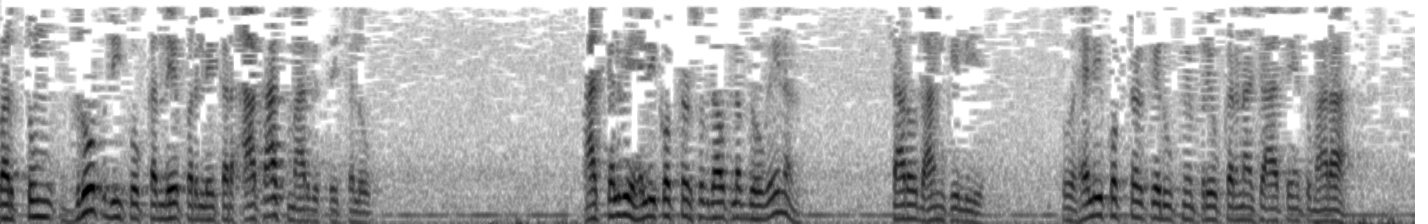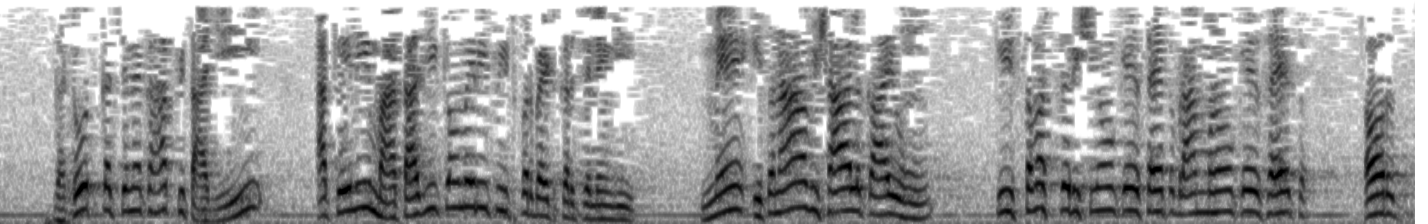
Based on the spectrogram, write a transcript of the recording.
पर तुम द्रौपदी को कंधे पर लेकर आकाश मार्ग से चलो। आजकल भी हेलीकॉप्टर सुविधा उपलब्ध हो गई ना? चारों धाम के लिए। तो हेलीकॉप्टर के रूप में प्रयोग करना चाहते हैं तुम्हारा। घटोत्कच ने कहा, पिताजी, अकेली माताजी क्यों मेरी पीठ पर बैठकर चलेंगी? मैं इतना विशाल काय हूँ कि समस्त ऋषियों के सहित, ब्राह्मणों के सहित और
